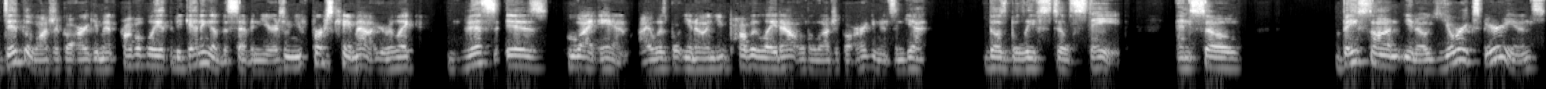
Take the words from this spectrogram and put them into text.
did the logical argument probably at the beginning of the seven years when you first came out. You were like, this is who I am. I was, you know, and you probably laid out all the logical arguments, and yet those beliefs still stayed. And so, based on you know your experience,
